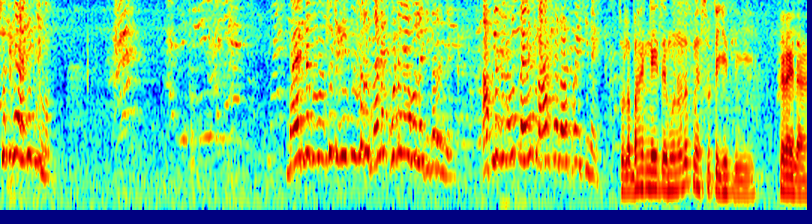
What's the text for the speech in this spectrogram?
सुट्टी घ्यायला घेतली मग बाहेर नाही तुम्हाला सुट्टी घ्यायची गरज नाही ना नाही. गरज आपल्या जर होत नाही तर आशा दाखवायची नाही. तुला बाहेर न्यायचंय म्हणूनच मी सुट्टी घेतली फिरायला.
